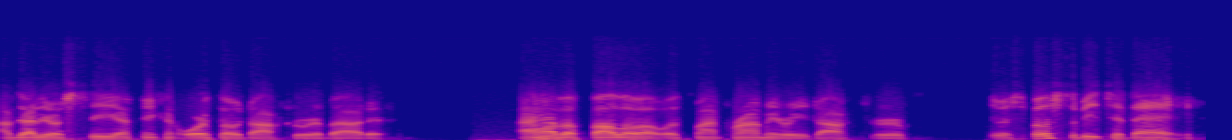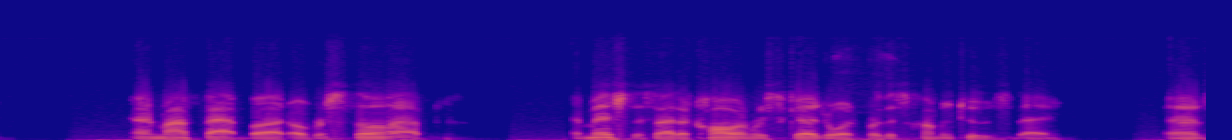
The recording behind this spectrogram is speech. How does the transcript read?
I've got to go see, I think, an ortho doctor about it. I have a follow up with my primary doctor. It was supposed to be today, and my fat butt overslept and missed this. I had to call and reschedule it for this coming Tuesday. And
